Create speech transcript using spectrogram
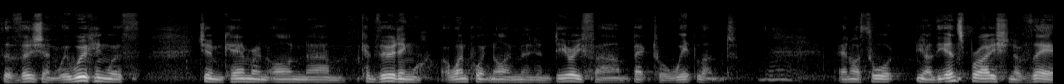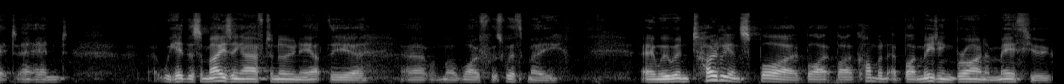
the vision. We're working with Jim Cameron on um, converting a 1.9 million dairy farm back to a wetland. Yeah. And I thought, you know, the inspiration of that, and we had this amazing afternoon out there. Uh, my wife was with me, and we were totally inspired by, by, by meeting Brian and Matthew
